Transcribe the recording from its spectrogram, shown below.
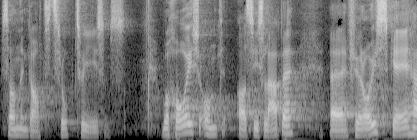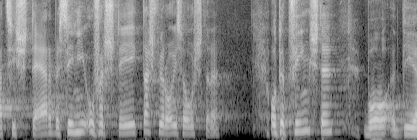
sondern geht zurück zu Jesus, der gekommen ist und an sein Leben äh, für uns gegeben hat, sein Sterben, seine Auferstehung, das ist für uns Ostern. Oder Pfingsten, wo die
